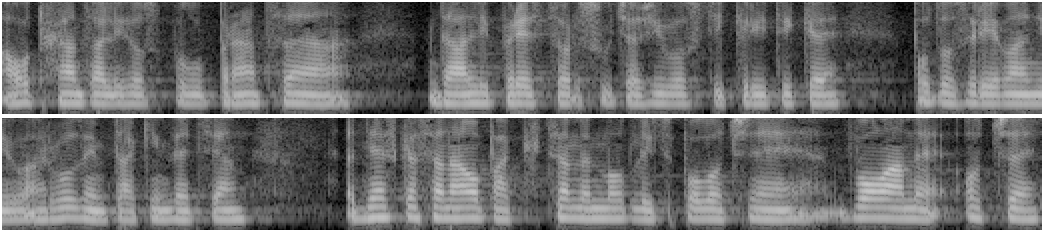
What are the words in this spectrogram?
a odchádzali zo spolupráce a dali priestor súťaživosti, kritike, podozrievaniu a rôznym takým veciam. A dneska sa naopak chceme modliť spoločne, voláme Oče,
